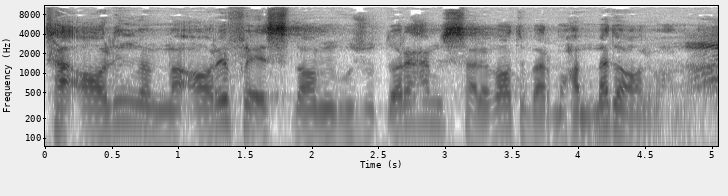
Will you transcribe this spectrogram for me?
تعالیم و معارف اسلامی وجود داره همین صلوات بر محمد و آل محمد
